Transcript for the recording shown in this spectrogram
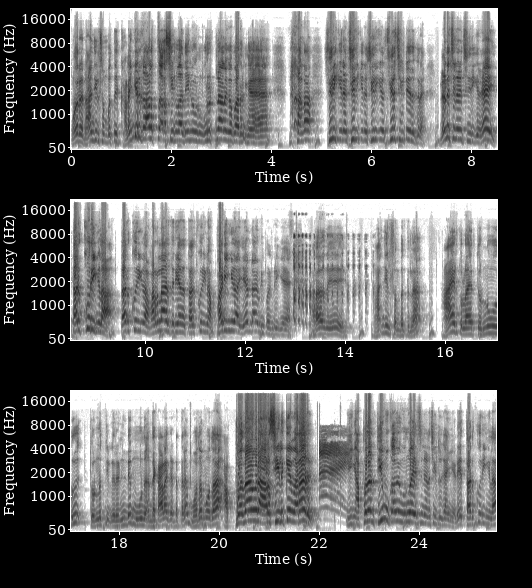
முதல்ல நாஞ்சில் சம்பத்து கலைஞர் காலத்து அரசியல்வாதின்னு ஒரு உருட்டுனானுங்க பாருங்க. நானா சிரிக்கிறேன் சிரிக்கிறேன் சிரிக்கிறேன் சிரிச்சுக்கிட்டே இருக்கிறேன். நினைச்சு நினைச்சு சிரிக்கிறேன். ஏய் தற்கூறிங்களா? தற்கூறிங்களா? வரலாறு தெரியாத தற்கூறிங்களா? படிங்களா? ஏன்டா இப்படி பண்றீங்க? அதாவது நாஞ்சில் சம்பத்துனா ஆயிரத்தி தொள்ளாயிரத்தி தொண்ணூறு தொண்ணூற்றி ரெண்டு மூணு அந்த காலகட்டத்தில் மொத முத அப்போதான் ஒரு அரசியலுக்கே வராரு. இவங்க அப்போதான் திமுகவே உருவாயிருச்சுன்னு நினச்சிக்கிட்டு இருக்காங்க. டே தற்கூறிங்களா?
